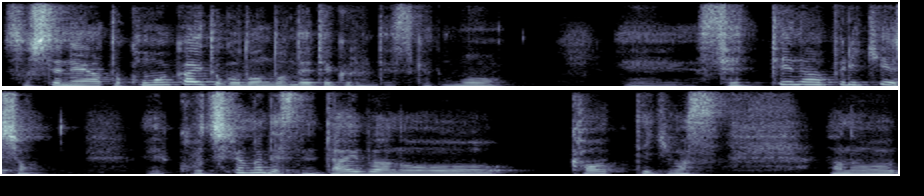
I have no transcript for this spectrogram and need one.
そしてね、あと細かいとこどんどん出てくるんですけども、えー、設定のアプリケーション。えー、こちらがですね、だいぶあの、変わっていきます。あの、っ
